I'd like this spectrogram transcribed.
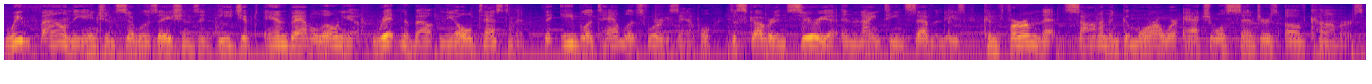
We've found the ancient civilizations in Egypt and Babylonia written about in the Old Testament. The Ebla tablets, for example, discovered in Syria in the 1970s, confirm that Sodom and Gomorrah were actual centers of commerce.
